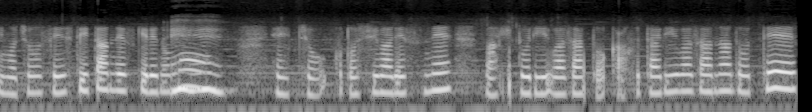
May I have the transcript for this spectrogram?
にも挑戦していたんですけれども。えーえー、今年はですね、まあ、1人技とか2人技などで、はい、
